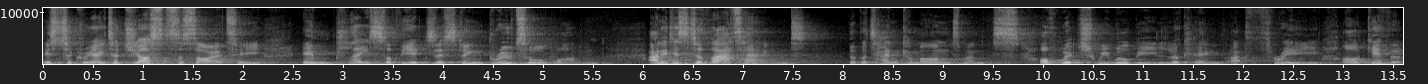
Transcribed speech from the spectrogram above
is to create a just society in place of the existing brutal one, and it is to that end that the Ten Commandments, of which we will be looking at three, are given.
